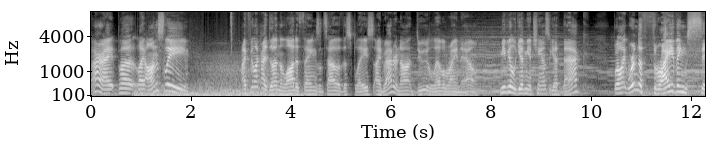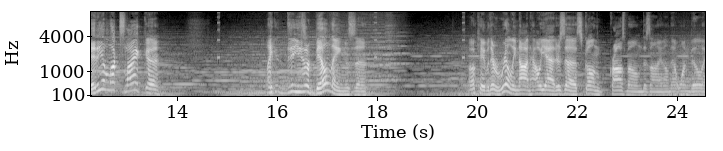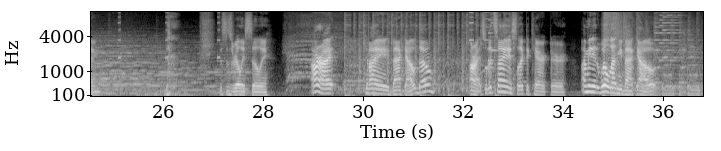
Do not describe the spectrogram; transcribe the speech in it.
Alright, but, like, honestly, I feel like I've done a lot of things inside of this place. I'd rather not do the level right now. Maybe it'll give me a chance to get back. But, like, we're in the thriving city, it looks like. Uh, like, these are buildings. Okay, but they're really not. Oh, yeah, there's a skull and crossbone design on that one building. this is really silly. Alright. Can I back out, though? Alright, so let's say I select a character. I mean, it will let me back out.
